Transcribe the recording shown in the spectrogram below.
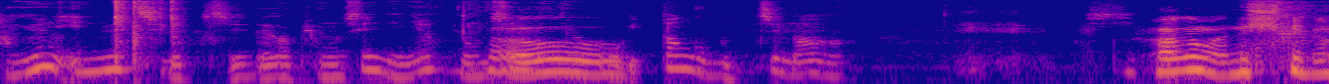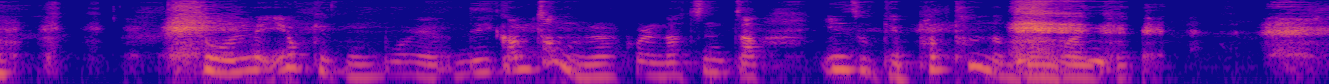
당연히 인위치겠지. 내가 병신이냐? 병신이냐고 어우. 이딴 거 묻지 마. 화가 많으시네요. 저 원래 이렇게 공부해요. 네 깜짝 놀랄 걸. 나 진짜 인성 개파탄 나 공부할 때.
